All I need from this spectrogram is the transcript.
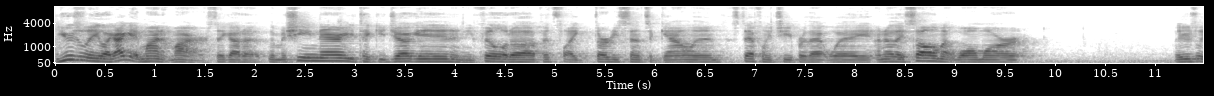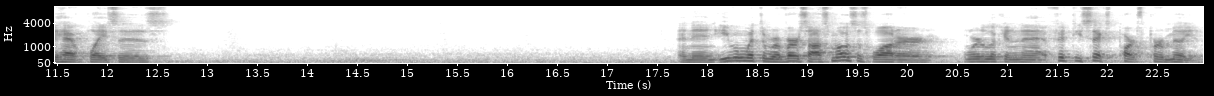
usually like I get mine at Meijers. They got a the machine there, you take your jug in and you fill it up. It's like 30 cents a gallon. It's definitely cheaper that way. I know they sell them at Walmart. They usually have places. And then even with the reverse osmosis water, we're looking at 56 parts per million.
